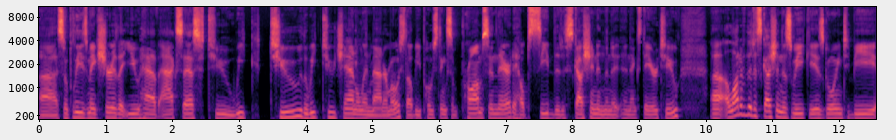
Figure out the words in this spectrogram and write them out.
Uh, so please make sure that you have access to week two, the week two channel in Mattermost. I'll be posting some prompts in there to help seed the discussion in the, ne next day or two. Uh, a lot of the discussion this week is going to be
